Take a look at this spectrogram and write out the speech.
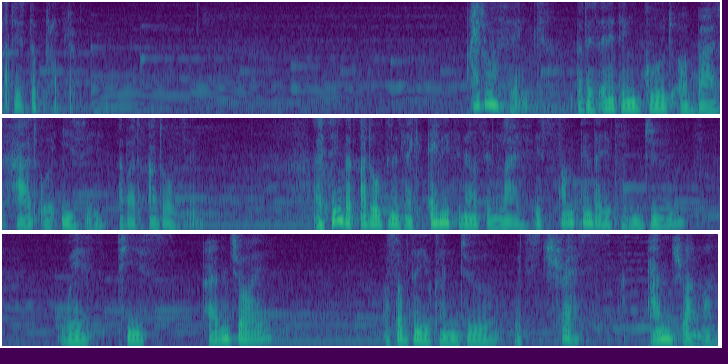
that is the problem? I don't think that there's anything good or bad, hard or easy about adulting. I think that adulting is like anything else in life. It's something that you can do with peace and joy, or something you can do with stress and drama.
